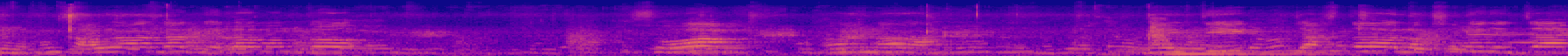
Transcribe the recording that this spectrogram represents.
मग सहाव्या वर्गात गेलो मग तो सोहम नैतिक जास्त लक्ष नाही देत जाय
